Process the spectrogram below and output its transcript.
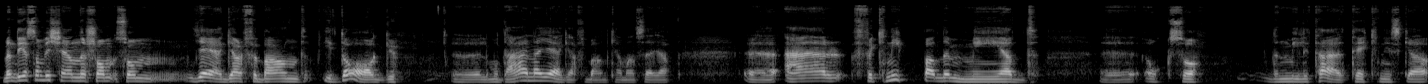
Men det som vi känner som, som jägarförband idag, eh, eller moderna jägarförband kan man säga, eh, är förknippade med eh, också den militärtekniska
